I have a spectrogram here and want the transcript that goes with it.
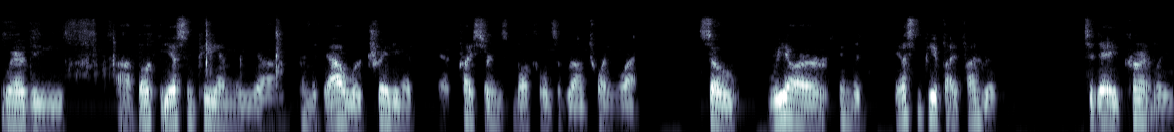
where the uh, both the S&P and the uh, and the Dow were trading at price earnings multiples of around 21. So we are in the S&P 500 today currently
